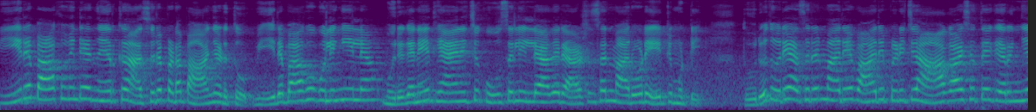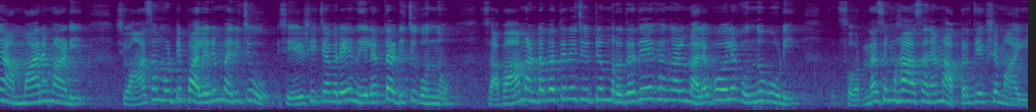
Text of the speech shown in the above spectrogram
വീരബാഹുവിന്റെ നേർക്ക് അസുരപ്പട പാഞ്ഞെടുത്തു. വീരബാഹു കുലുങ്ങിയില്ല. മുരുകനെ ധ്യാനിച്ച് കൂസലില്ലാതെ രാക്ഷസന്മാരോട് ഏറ്റുമുട്ടി. തുരുതുരെ അസുരന്മാരെ വാരി പിടിച്ച് ആകാശത്തേക്ക് എറിഞ്ഞ് അമ്മാനമാടി. ശ്വാസം മുട്ടി പലരും മരിച്ചു. ശേഷിച്ചവരെ നിലത്തടിച്ചു കൊന്നു. സഭാമണ്ഡപത്തിനു ചുറ്റും മൃതദേഹങ്ങൾ മല പോലെ കുന്നുകൂടി. സ്വർണസിംഹാസനം അപ്രത്യക്ഷമായി.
